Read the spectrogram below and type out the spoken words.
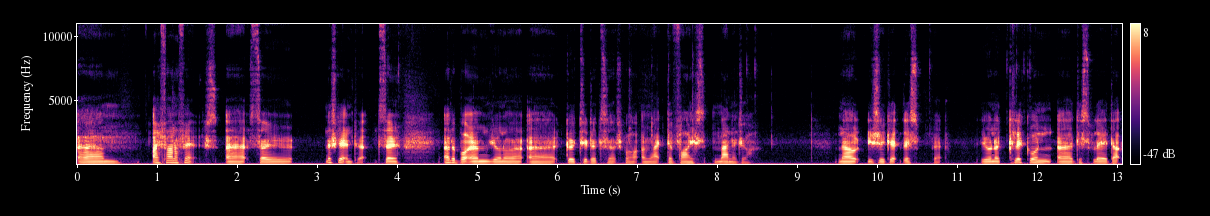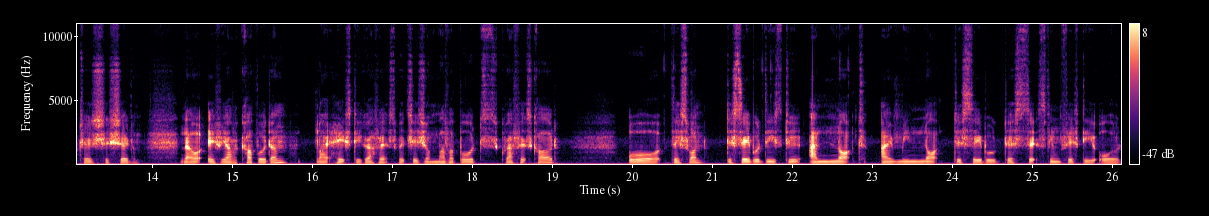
um, I found a fix. Uh, so let's get into it. So at the bottom you wanna uh, go to the search bar and write device manager. Now you should get this bit. You wanna click on uh, display adapters to show them. Now if you have a couple of them, like HD graphics, which is your motherboard's graphics card, or this one, disable these two and not, I mean not disable this 1650 or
